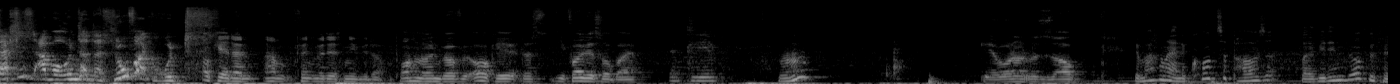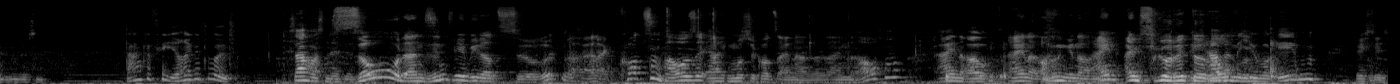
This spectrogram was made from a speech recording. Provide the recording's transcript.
Das ist aber unter das Sofa gerutscht. Okay, dann haben, finden wir das nie wieder. Brauchen einen neuen Würfel. Oh, okay, das, die Folge ist vorbei. Mhm. Okay, oder das ist auch. Wir machen eine kurze Pause, weil wir den Würfel finden müssen. Danke für Ihre Geduld. Sag was Nettes. So, dann sind wir wieder zurück nach einer kurzen Pause. Erik musste kurz einen, einen rauchen. Ein Rauchen. Ein Rauchen, genau. Ein, ein Zigarette Ich habe mich übergeben. Richtig.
